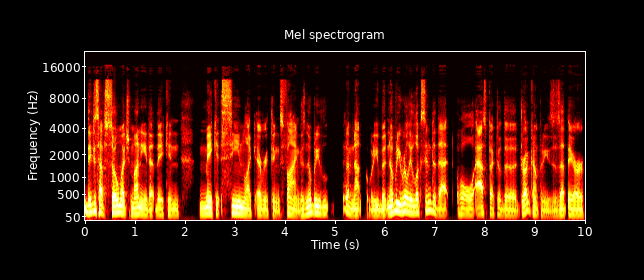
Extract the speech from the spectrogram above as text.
they just have so much money that they can make it seem like everything's fine because nobody I'm not nobody, but nobody really looks into that whole aspect of the drug companies is that they are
